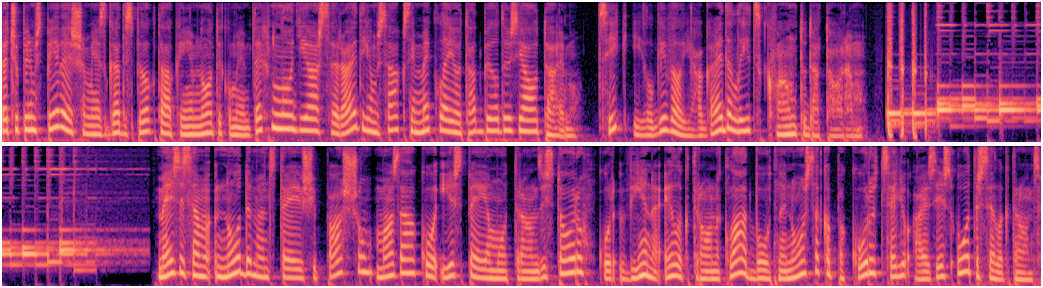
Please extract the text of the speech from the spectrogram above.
Taču pirms pievēršamies gada spilgtākajiem notikumiem tehnoloģijās, raidījumu sāksim meklējot atbildi uz jautājumu cik ilgi vēl jāgaida līdz kvantu datoram. Mēs esam nodemonstrējuši pašu mazāko iespējamo tranzistoru, kur viena elektrona klātbūtne nosaka, pa kuru ceļu aizies otrs elektrons.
